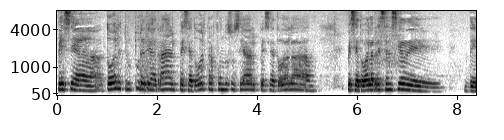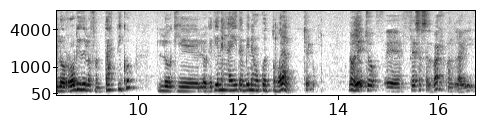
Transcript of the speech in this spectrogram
pese a toda la estructura teatral, pese a todo el trasfondo social, pese a toda la, pese a toda la presencia de, del horror y de lo fantástico, lo que, lo que tienes ahí también es un cuento moral. No, de hecho, eh, Fresas Salvajes, cuando la vi,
